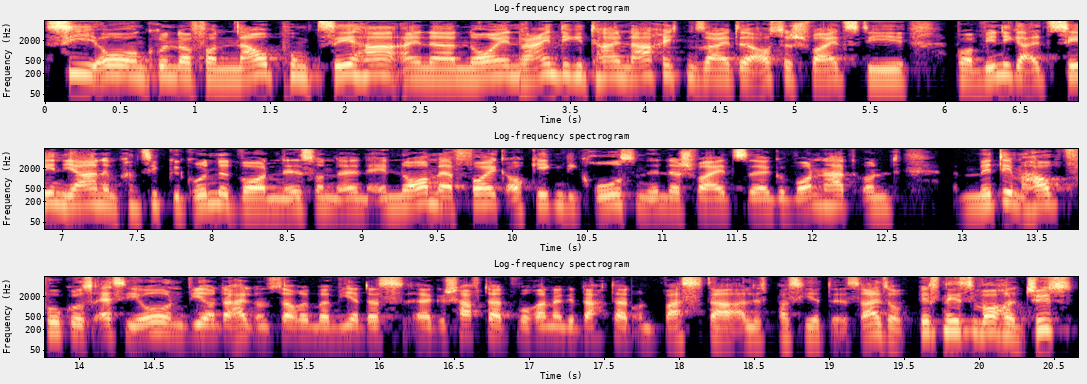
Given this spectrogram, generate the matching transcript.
CEO und Gründer von now.ch, einer neuen rein digitalen Nachrichtenseite aus der Schweiz, die vor weniger als zehn Jahren im Prinzip gegründet worden ist und einen enormen Erfolg auch gegen die Großen in der Schweiz äh, gewonnen hat und mit dem Hauptfokus SEO und wir unterhalten uns darüber, wie er das äh, geschafft hat, woran er gedacht hat und was da alles passiert ist. Also bis nächste Woche. Tschüss.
